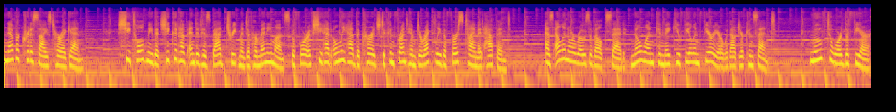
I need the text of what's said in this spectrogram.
never criticized her again. She told me that she could have ended his bad treatment of her many months before if she had only had the courage to confront him directly the first time it happened. As Eleanor Roosevelt said, no one can make you feel inferior without your consent. Move toward the fear.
